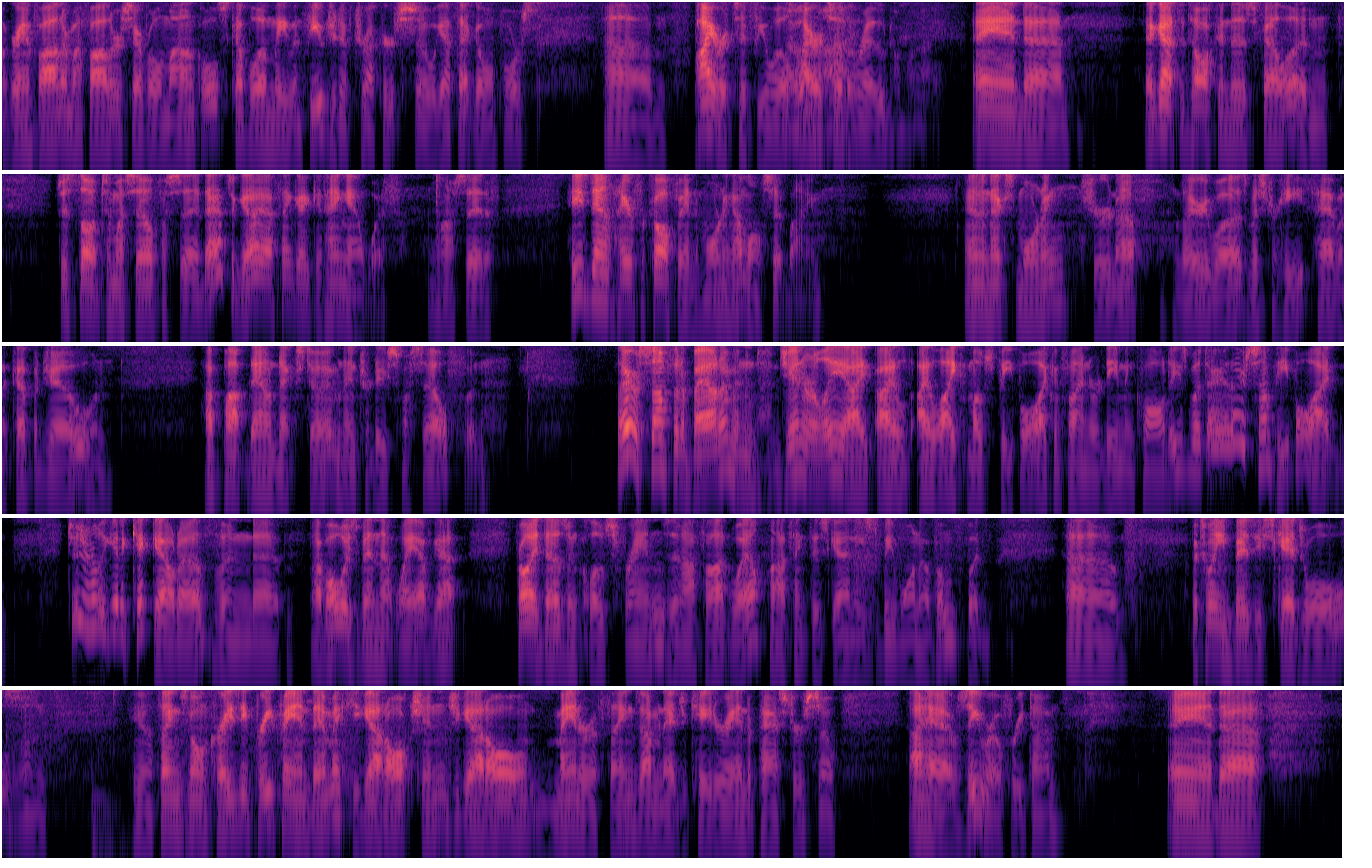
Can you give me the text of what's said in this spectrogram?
my grandfather, my father, several of my uncles, a couple of them even fugitive truckers, so we got that going for us um, pirates, if you will, oh pirates my. of the road. Oh and uh, I got to talking to this fella and just thought to myself, I said, that's a guy I think I could hang out with. I said, if he's down here for coffee in the morning, I'm going to sit by him. And the next morning, sure enough, there he was, Mr. Heath, having a cup of joe. And I popped down next to him and introduced myself. And there was something about him, and generally, I, I, I like most people. I can find redeeming qualities, but there there's some people I just really get a kick out of, and uh, I've always been that way. I've got probably a dozen close friends, and I thought, well, I think this guy needs to be one of them. But uh, between busy schedules and you know things going crazy pre-pandemic, you got auctions, you got all manner of things. I'm an educator and a pastor, so I have zero free time. And uh,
